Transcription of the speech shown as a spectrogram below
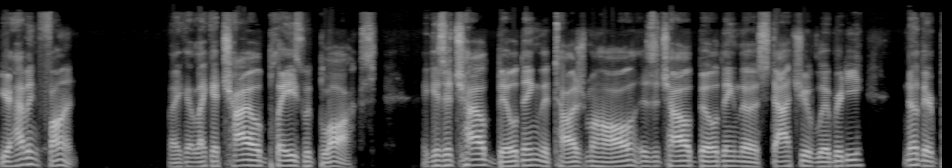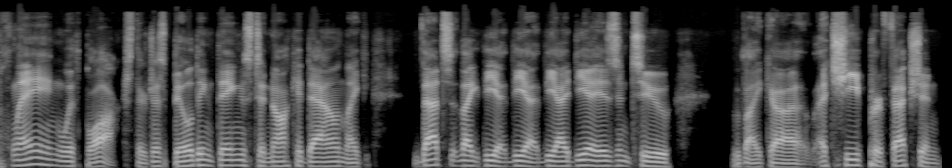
You're having fun. Like like a child plays with blocks. Like is a child building the taj mahal? Is a child building the statue of liberty? No they're playing with blocks. They're just building things to knock it down. Like that's like the the the idea isn't to like uh achieve perfection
